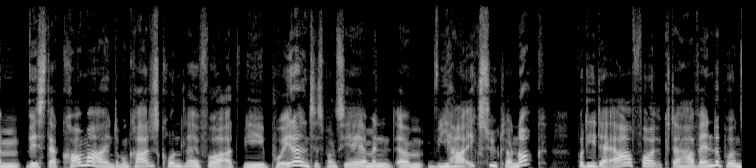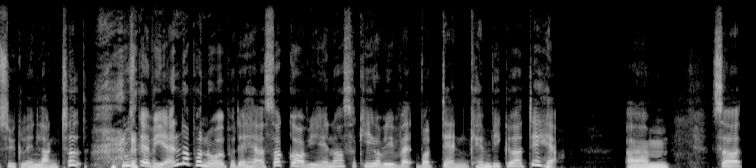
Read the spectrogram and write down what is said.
Um, hvis der kommer en demokratisk grundlag for, at vi på et eller andet tidspunkt siger, jamen, um, vi har ikke cykler nok, fordi der er folk, der har ventet på en cykel en lang tid. Nu skal vi ændre på noget på det her, så går vi ind, og så kigger vi, hvordan kan vi gøre det her? Um, så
